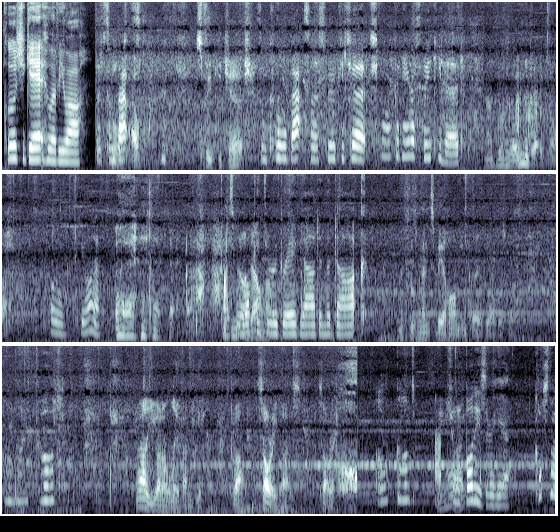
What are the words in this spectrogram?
Close your gate, whoever you are. There's some bats. as hell. Spooky church. Some cool bats and a spooky church. Oh, I can hear a squeaky bird. Now, do you want to go in the graveyard? Oh, do you wanna? As we're walking through that. a graveyard in the dark. This is meant to be a haunted graveyard as well. Oh my god. Well, you gotta live, haven't you? Well, sorry guys. Sorry. Oh god. Actual alright? bodies are here. Of course there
